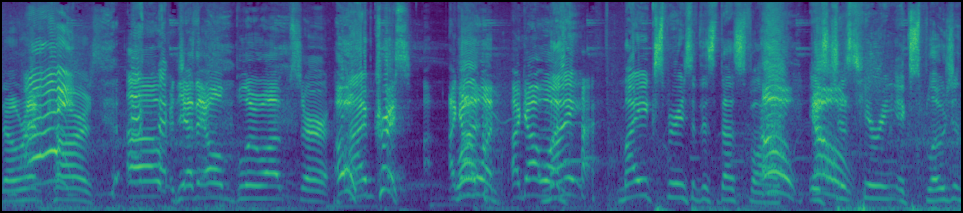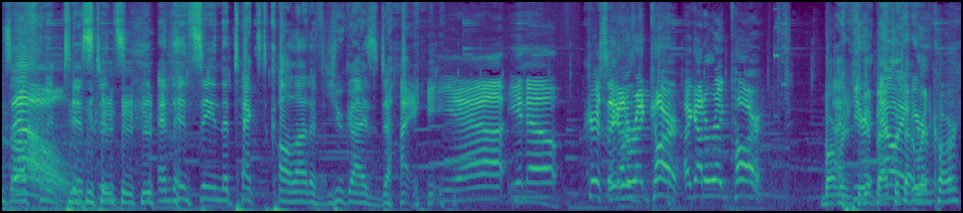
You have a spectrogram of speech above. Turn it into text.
no red Hey! cars. Oh, Yeah, they all blew up, sir. Oh, I'm- Chris, I got What? one. I got one. My my experience of this thus far No, is no. just hearing explosions off in the distance and then seeing the text call out of you guys dying. yeah. You know. Chris, I got a red car. I got a red car. Barbara, I did you get back now with I that hear- red car?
